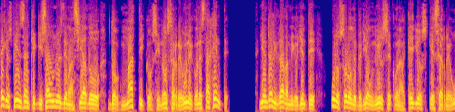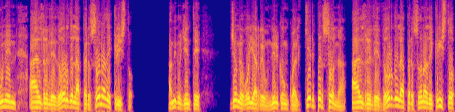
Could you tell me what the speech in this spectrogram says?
Ellos piensan que quizá uno es demasiado dogmático si no se reúne con esta gente. Y en realidad, amigo oyente, uno solo debería unirse con aquellos que se reúnen alrededor de la persona de Cristo. Amigo oyente, yo me voy a reunir con cualquier persona alrededor de la persona de Cristo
